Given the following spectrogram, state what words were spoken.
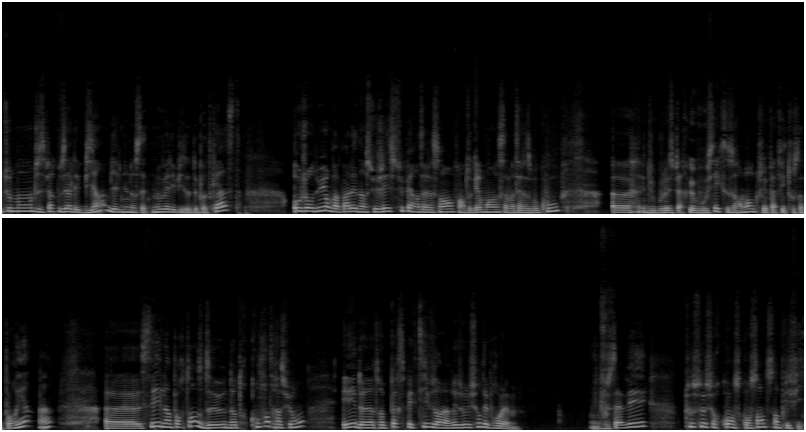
coucou tout le monde, j'espère que vous allez bien. Bienvenue dans cet nouvel épisode de podcast. Aujourd'hui, on va parler d'un sujet super intéressant, enfin en tout cas moi ça m'intéresse beaucoup. Euh, du coup, j'espère que vous aussi, accessoirement, que je n'ai pas fait tout ça pour rien. Hein. Euh, c'est l'importance de notre concentration et de notre perspective dans la résolution des problèmes. Vous savez, tout ce sur quoi on se concentre s'amplifie.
